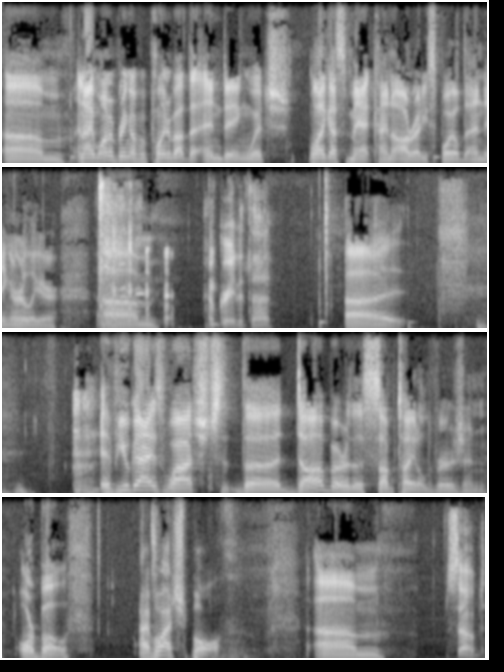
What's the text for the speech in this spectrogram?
Um, and I want to bring up a point about the ending, which, well, I guess Matt kind of already spoiled the ending earlier. Um, I'm great at that. uh, have you guys watched the dub or the subtitled version, or both? I've watched both. Um, Subbed.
